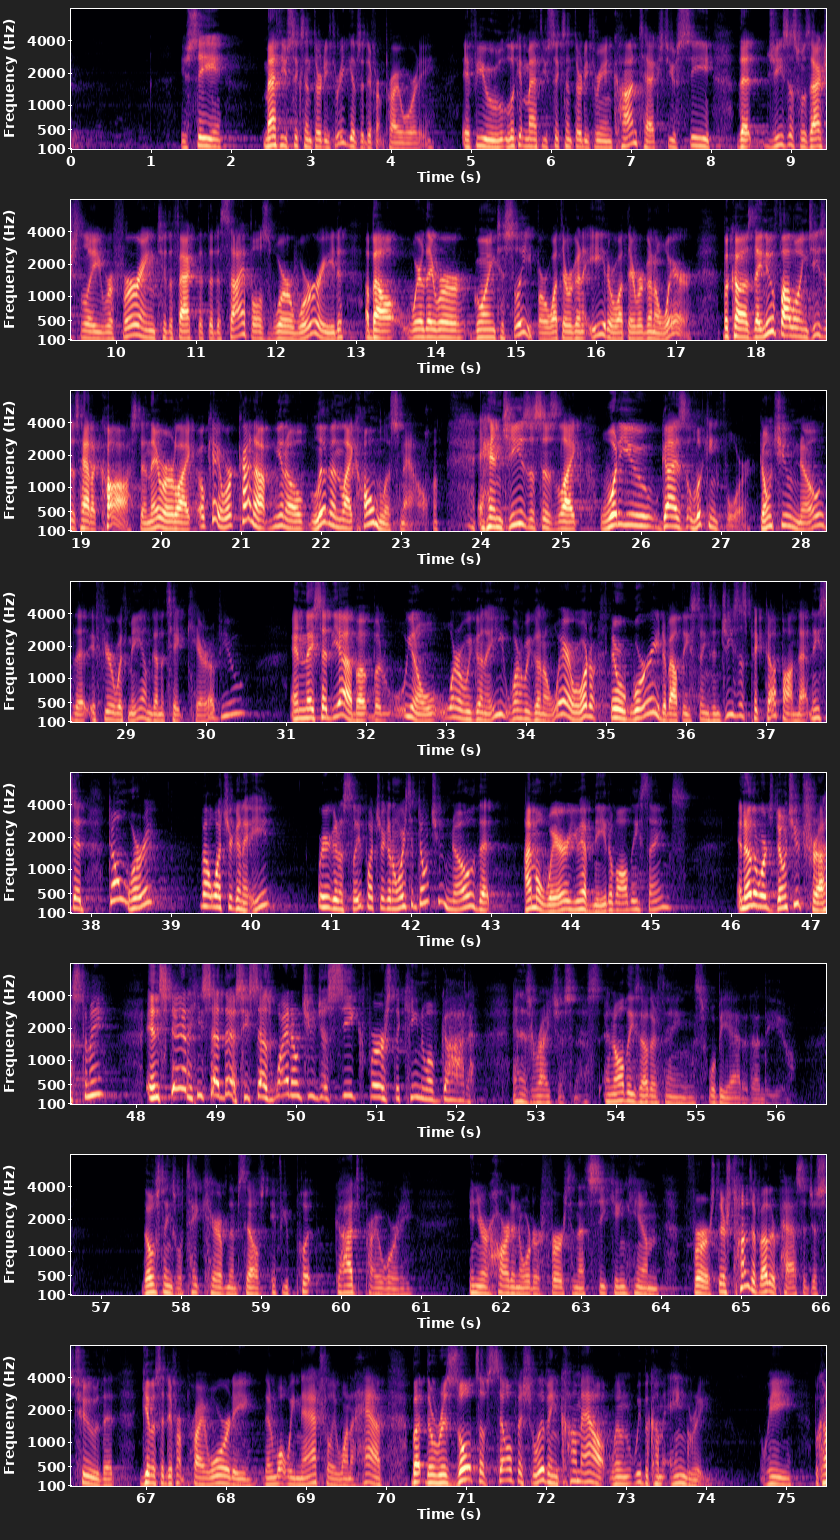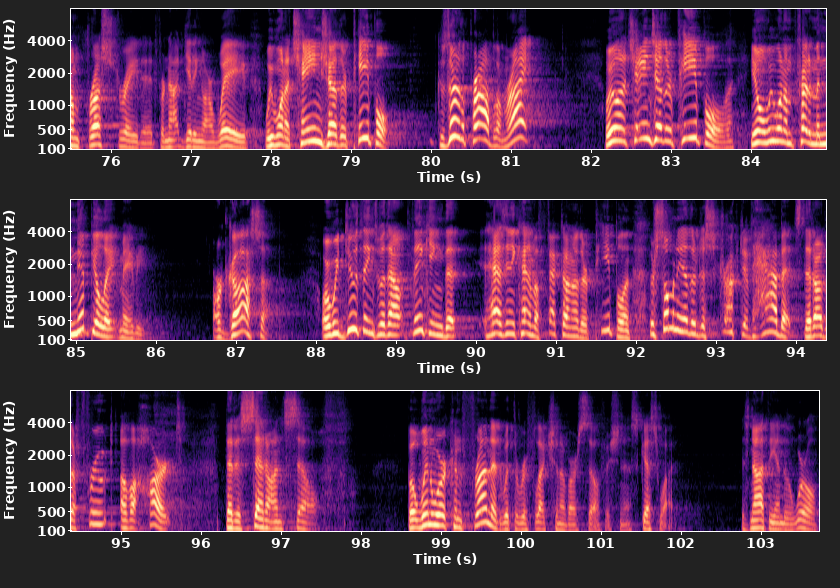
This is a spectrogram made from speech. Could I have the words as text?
You see, Matthew 6 and 33 gives a different priority. If you look at Matthew 6 and 33 in context, you see that Jesus was actually referring to the fact that the disciples were worried about where they were going to sleep or what they were going to eat or what they were going to wear because they knew following Jesus had a cost and they were like, okay, we're kind of, you know, living like homeless now. And Jesus is like, what are you guys looking for? Don't you know that if you're with me, I'm going to take care of you? And they said, Yeah, but, but you know, what are we going to eat? What are we going to wear? What are, they were worried about these things. And Jesus picked up on that. And he said, Don't worry about what you're going to eat, where you're going to sleep, what you're going to wear. He said, Don't you know that I'm aware you have need of all these things? In other words, don't you trust me? Instead, he said this He says, Why don't you just seek first the kingdom of God and his righteousness, and all these other things will be added unto you? Those things will take care of themselves if you put God's priority in your heart in order first, and that's seeking Him first. There's tons of other passages too that give us a different priority than what we naturally want to have. But the results of selfish living come out when we become angry. We become frustrated for not getting our way. We want to change other people because they're the problem, right? We want to change other people. You know, we want to try to manipulate maybe or gossip. Or we do things without thinking that it has any kind of effect on other people. And there's so many other destructive habits that are the fruit of a heart that is set on self. But when we're confronted with the reflection of our selfishness, guess what? It's not the end of the world.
